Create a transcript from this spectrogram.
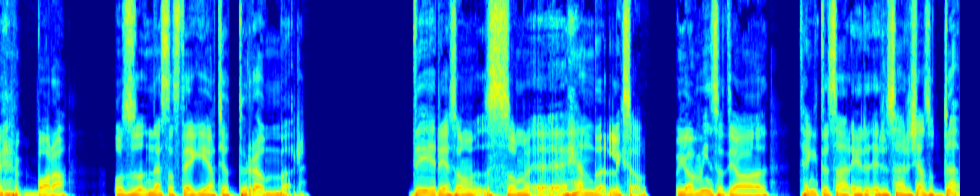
Eh, bara. Och så nästa steg är att jag drömmer. Det är det som, som eh, händer. Liksom. Och Jag minns att jag tänkte så här, är det, är det så här det känns att dö?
